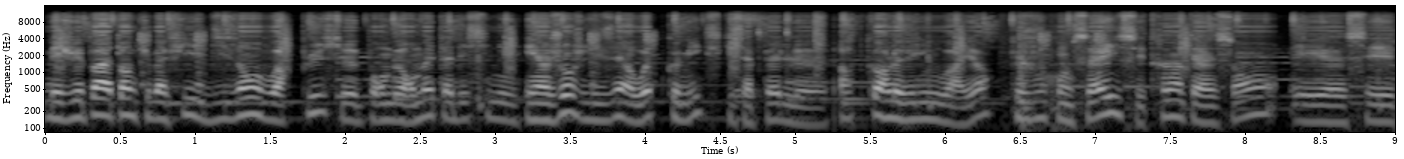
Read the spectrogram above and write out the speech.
mais je vais pas attendre que ma fille ait 10 ans, voire plus, pour me remettre à dessiner. Et un jour, je lisais un webcomics qui s'appelle euh, Hardcore Leveling Warrior, conseille, c'est très intéressant et euh, c'est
